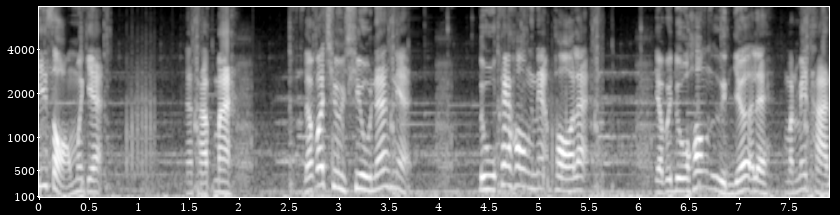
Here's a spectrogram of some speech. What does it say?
ที่สองเมื่อกี้นะครับมา แล้วก็ชิวๆนะเนี่ย ดูแค่ห้องเนี้ยพอละอย่าไปดูห้องอื่นเยอะเลย มันไม่ทัน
